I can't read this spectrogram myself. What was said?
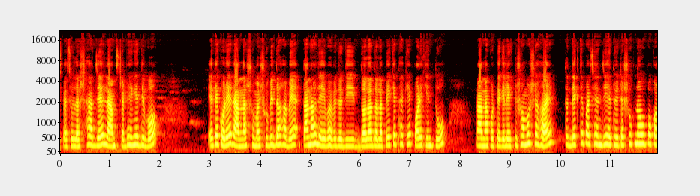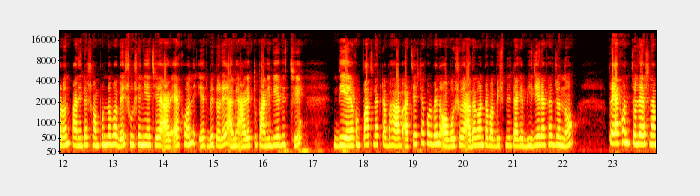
স্প্যাচুলার সাহায্যে লামসটা ভেঙে দিব। এতে করে রান্নার সময় সুবিধা হবে। তা নাহলে এভাবে যদি দলা দলা পেকে থাকে, পরে কিন্তু রান্না করতে গেলে একটু সমস্যা হয়। তো দেখতে পাচ্ছেন যেহেতু এটা শুকনো উপকরণ, পানিটা সম্পূর্ণভাবে শুষে নিয়েছে, আর এখন এর ভেতরে আমি আরেকটু পানি দিয়ে দিচ্ছি। দিয়ে এরকম পাতলা একটা ভাব, আর চেষ্টা করবেন অবশ্যই আধা ঘণ্টা বা বিশ মিনিট আগে ভিজিয়ে রাখার জন্য। তো এখন চলে আসলাম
